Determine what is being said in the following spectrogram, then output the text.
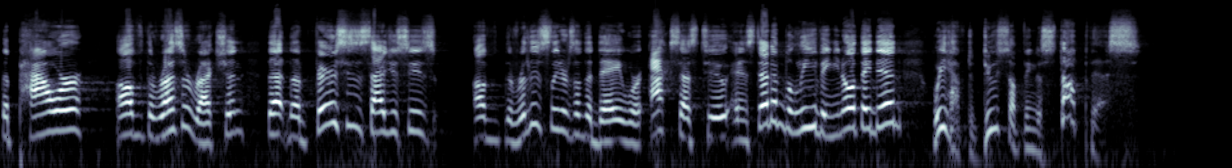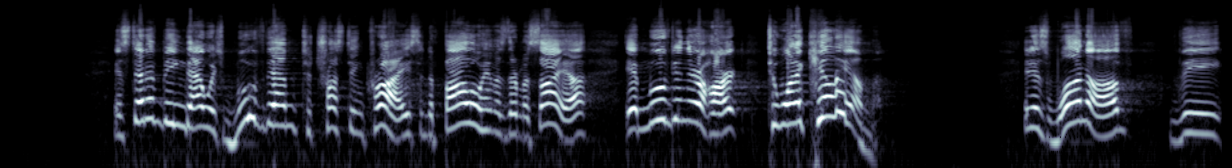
the power of the resurrection that the Pharisees and Sadducees of the religious leaders of the day were access to. And instead of believing, you know what they did? We have to do something to stop this. Instead of being that which moved them to trust in Christ and to follow Him as their Messiah, it moved in their heart to want to kill Him. It is one of the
